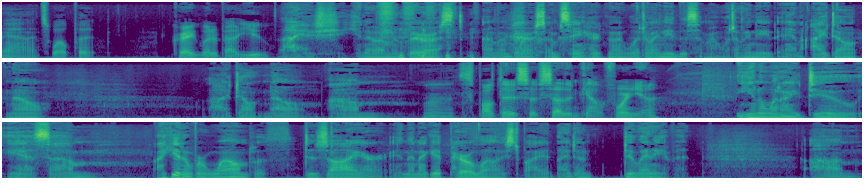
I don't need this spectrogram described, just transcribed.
Yeah, that's well put. Craig, what about you? I, you know, I'm embarrassed. I'm embarrassed. I'm sitting here going, what do I need this summer? What do I need? And I don't know. I don't know. Um, Well, it's a small dose of Southern California. You know what I do is um, I get overwhelmed with desire, and then I get paralyzed by it, and I don't do any of it. Um,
